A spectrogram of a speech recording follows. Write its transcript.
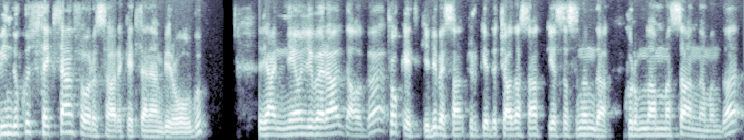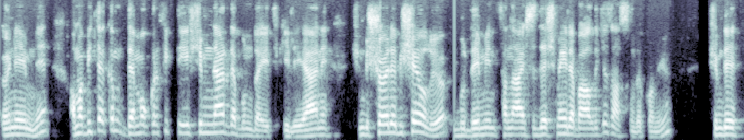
1980 sonrası hareketlenen bir olgu. Yani neoliberal dalga çok etkili ve Türkiye'de çağdaş sanat piyasasının da kurumlanması anlamında önemli. Ama bir takım demografik değişimler de bunda etkili. Yani şimdi şöyle bir şey oluyor. Bu demin sanayisizleşmeyle bağlayacağız aslında konuyu. Şimdi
